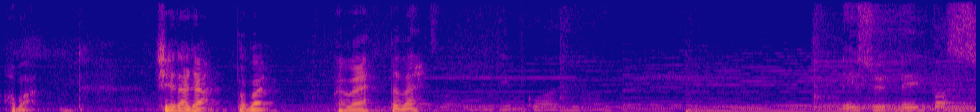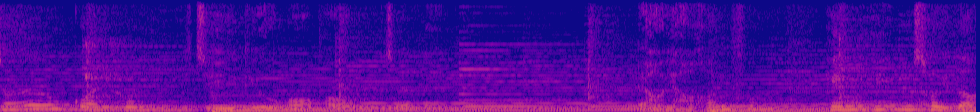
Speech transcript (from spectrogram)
好吧？谢谢大家，拜拜。拜拜。拜拜。你說你不想歸去，只叫我抱着你。悠悠海風輕輕吹，冷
